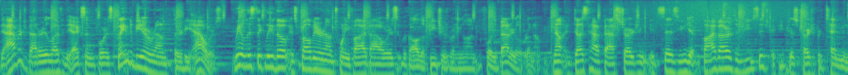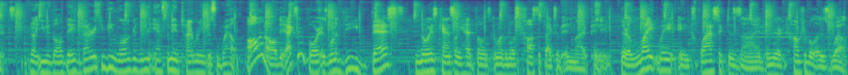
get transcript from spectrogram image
The average battery life of the XM4 is claimed to be around 30 hours. Realistically though, it's probably around 25 hours with all the features running on before the battery will run out. Now it does have fast charging. It says you can get 5 hours of usage if you just charge it for 10 minutes. If not used all day, the battery can be longer than the estimated time range as well. All in all, the XM4 is one of the best noise canceling headphones and one of the most cost effective in my opinion. They're lightweight and classic design and they're comfortable as well.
